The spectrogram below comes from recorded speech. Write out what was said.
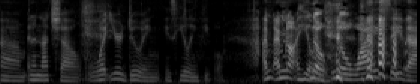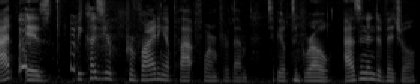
um, in a nutshell, what you're doing is healing people. I'm, I'm not healing. No, no. Why I say that is because you're providing a platform for them to be able to grow as an individual,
